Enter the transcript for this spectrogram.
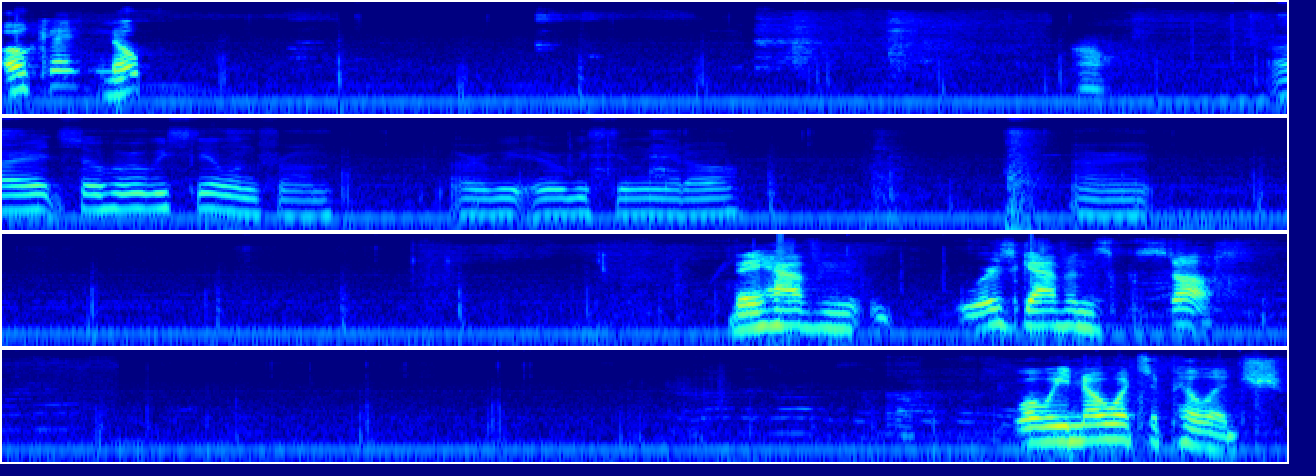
Okay, nope. Oh. Alright, so who are we stealing from? Are we are we stealing at all? Alright. They have. n- Where's Gavin's stuff? Well, we know what to pillage.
